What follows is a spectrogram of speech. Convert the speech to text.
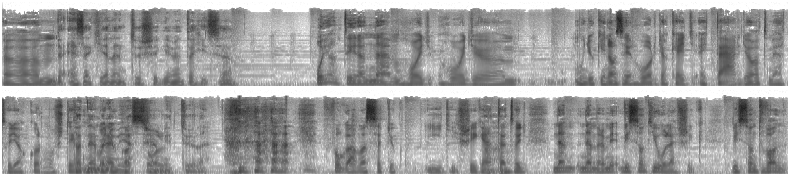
Um, de ezek jelentőségében te hiszel? Olyan téren nem, hogy, hogy mondjuk én azért hordjak egy, egy tárgyat, mert hogy akkor most én Tehát nem mondjuk remélsz semmit tőle. Fogalmazhatjuk így is, igen. Aha. Tehát, hogy nem, nem viszont jól esik. Viszont van,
